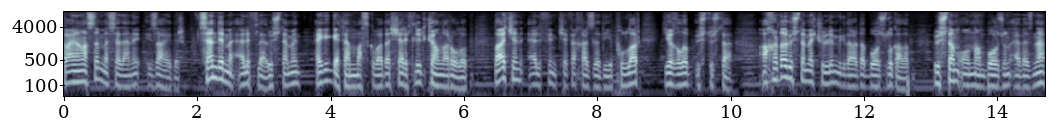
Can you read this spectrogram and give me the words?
Qaynanası məsələni izah edir. Sən demə Əliflə Rüstəmin həqiqətən Moskvada şərikli dükanları olub, lakin Əlifin kefə xərclədiyi pullar yığılıb üst-üstə. Axırda Rüstəmə küllü miqdarda borclu qalıb. Rüstəm ondan borcun əvəzinə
